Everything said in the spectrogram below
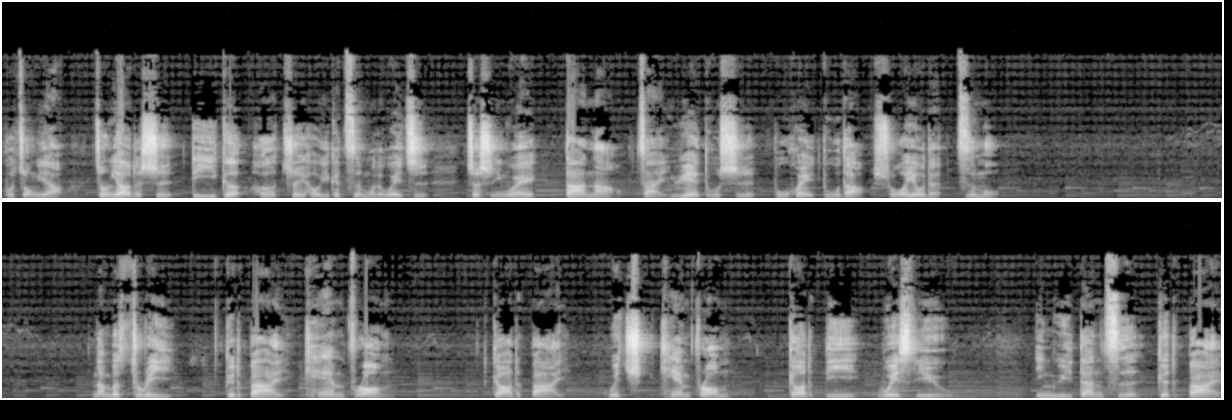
不重要，重要的是第一个和最后一个字母的位置。这是因为大脑在阅读时不会读到所有的字母。Number three, goodbye came from goodbye, which came from God be with you。英语单词 goodbye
